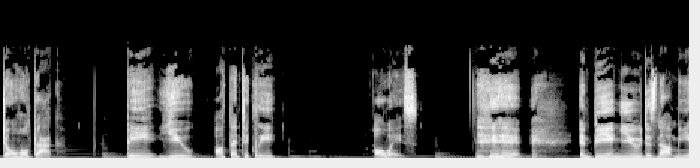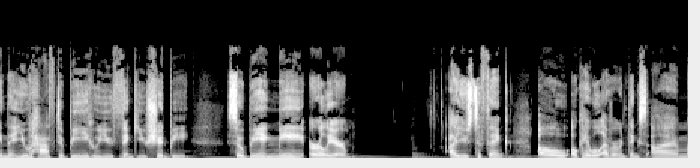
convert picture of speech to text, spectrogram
Don't hold back. Be you authentically, always. and being you does not mean that you have to be who you think you should be. So, being me earlier, I used to think, oh, okay, well, everyone thinks I'm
